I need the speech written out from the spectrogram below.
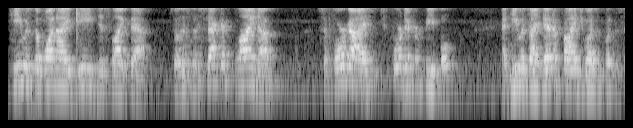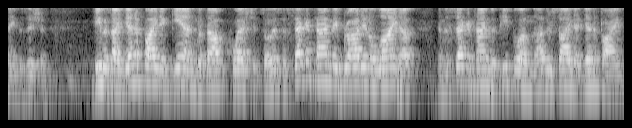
he was the one ID just like that. So this is the second lineup, so four guys, four different people, and he was identified, he wasn't put in the same position. He was identified again without question. So this is the second time they brought in a lineup, and the second time the people on the other side identified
